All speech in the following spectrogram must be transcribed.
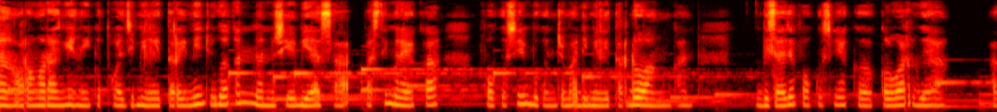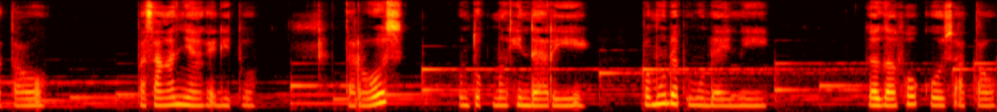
Nah, orang-orang yang ikut wajib militer ini juga kan manusia biasa. Pasti mereka fokusnya bukan cuma di militer doang kan. Bisa aja fokusnya ke keluarga atau pasangannya kayak gitu. Terus, untuk menghindari pemuda-pemuda ini gagal fokus atau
